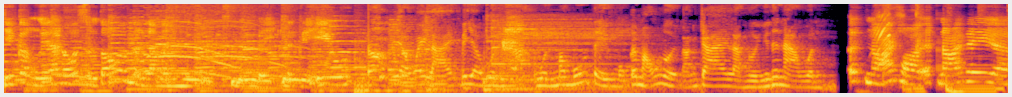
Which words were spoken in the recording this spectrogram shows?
Chỉ cần người ta đối xử tốt với mình là mình mình bị mình bị yêu. Rồi bây giờ quay lại. Bây giờ quỳnh quỳnh mong muốn tìm một cái mẫu người bạn trai là người như thế nào quỳnh? Ít nói thôi ít nói với ờ,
